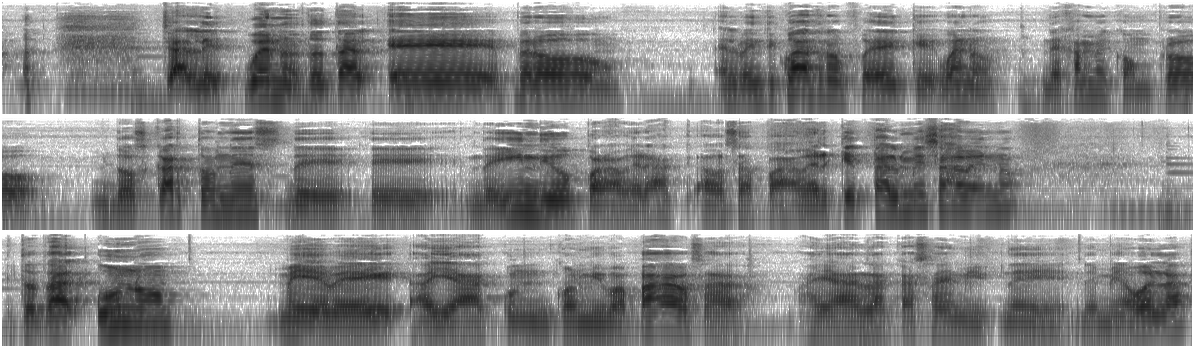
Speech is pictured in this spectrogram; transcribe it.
Chale, bueno, total, eh, pero el 24 fue que, bueno, déjame compro dos cartones de, de, indio para ver, o sea, para ver qué tal me sabe, ¿no? Total, uno me llevé allá con, con mi papá, o sea, allá a la casa de mi, de mi abuela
